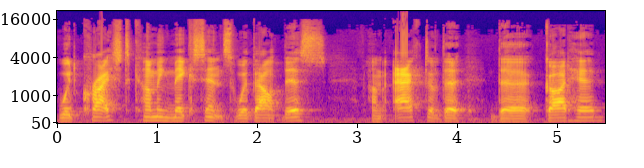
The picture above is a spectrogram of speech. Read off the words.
would Christ coming make sense without this um, act of the, the Godhead?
